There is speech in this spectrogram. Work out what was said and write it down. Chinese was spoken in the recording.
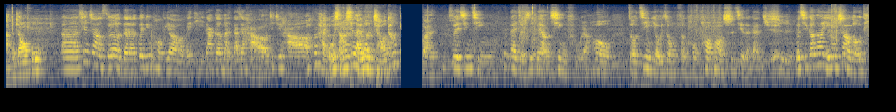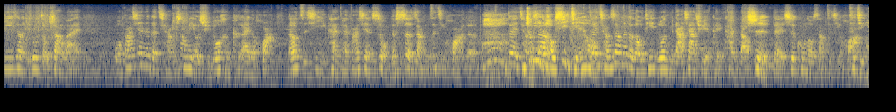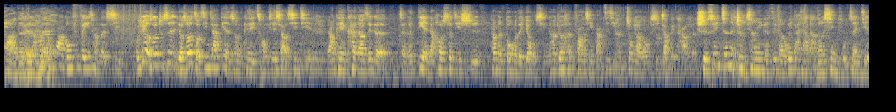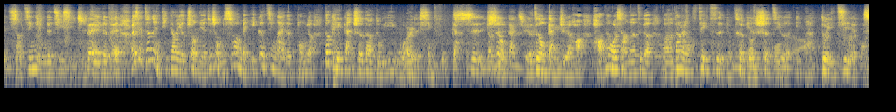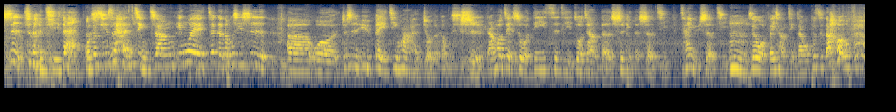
打个招呼。呃，现场所有的贵宾朋友、媒体大哥们，大家好，句句好。嗨，我想要先来问乔刚，完，所以心情带着是非常幸福，然后走进有一种粉红泡泡世界的感觉。是尤其刚刚一路上楼梯这样一路走上来，我发现那个墙上面有许多很可爱的画，然后仔细一看才发现是我们的社长自己画的。哦，对，注意的好细节哦。对，墙上那个楼梯，如果你们等下下去也可以看到。是对，是库诺桑自己画，自己画的，对，对不对然后他的？画工非常的细。我觉得有时候就是有时候走进一家店的时候，你可以从一些小细节，然后可以看到这个整个店，然后设计师他们多么的用心，然后就会很放心把自己很重要的东西交给他们。是，所以真的就很像一个这个为大家打造幸福钻戒小精灵的栖息之地，对对不对对？而且真的，你提到一个重点，就是我们希望每一个进来的朋友都可以感受到独一无二的幸福感。是有这种感觉，有这种感觉哈。好，那我想呢，这个呃，当然这一次有特别设计了一款对戒，是是不是很期待？我其实很紧张，因为这个东西是呃，我就是预备计划很久的东西。是然后这也是我第一次自己做这样的饰品的设计，参与设计。嗯，所以我非常紧张，我不知道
